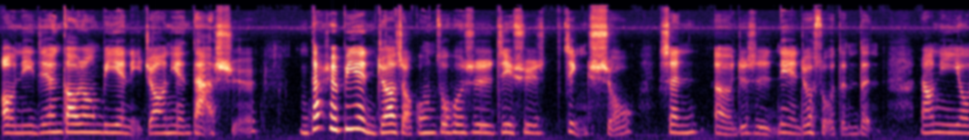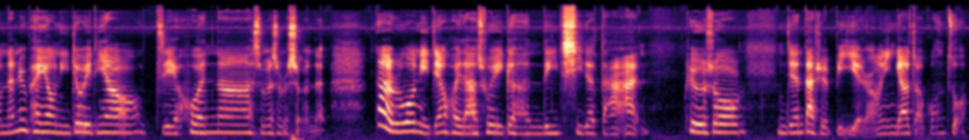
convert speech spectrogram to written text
哦，你今天高中毕业，你就要念大学；你大学毕业，你就要找工作，或是继续进修。升呃，就是念研究所等等，然后你有男女朋友，你就一定要结婚呐，什么什么什么的。那如果你今天回答出一个很离奇的答案，譬如说你今天大学毕业，然后应该要找工作，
